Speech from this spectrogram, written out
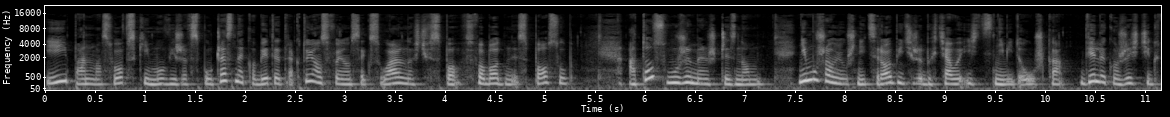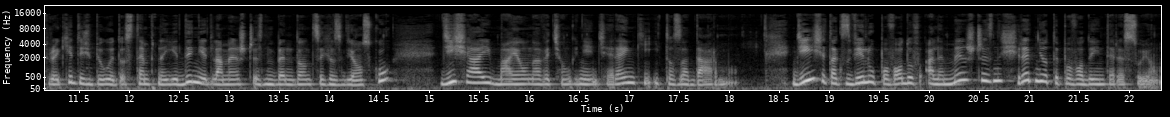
i pan Masłowski mówi, że współczesne kobiety traktują swoją seksualność w, spo, w, swobodny sposób, a to służy mężczyznom. Nie muszą już nic robić, żeby chciały iść z nimi do łóżka. Wiele korzyści, które kiedyś były dostępne jedynie dla mężczyzn będących w związku, dzisiaj mają na wyciągnięcie ręki i to za darmo. Dzieje się tak z wielu powodów, ale mężczyzn średnio te powody interesują.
